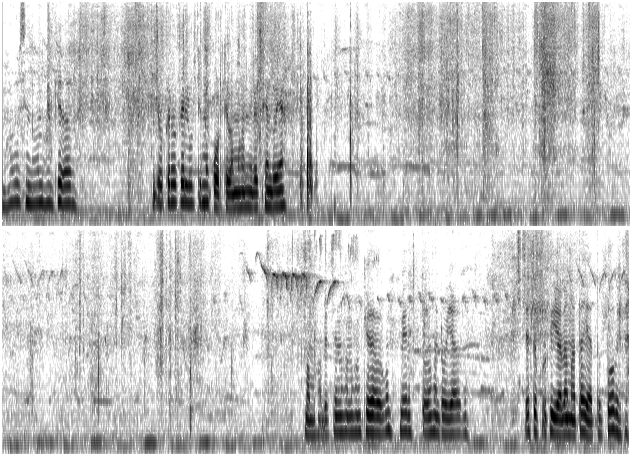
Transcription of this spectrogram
Vamos a ver si no nos han quedado. Yo creo que el último corte vamos a ir haciendo ya. Vamos a ver si nos, nos han quedado algunos. Miren, todos enrollados. Esto porque ya la mata ya topó, ¿verdad?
